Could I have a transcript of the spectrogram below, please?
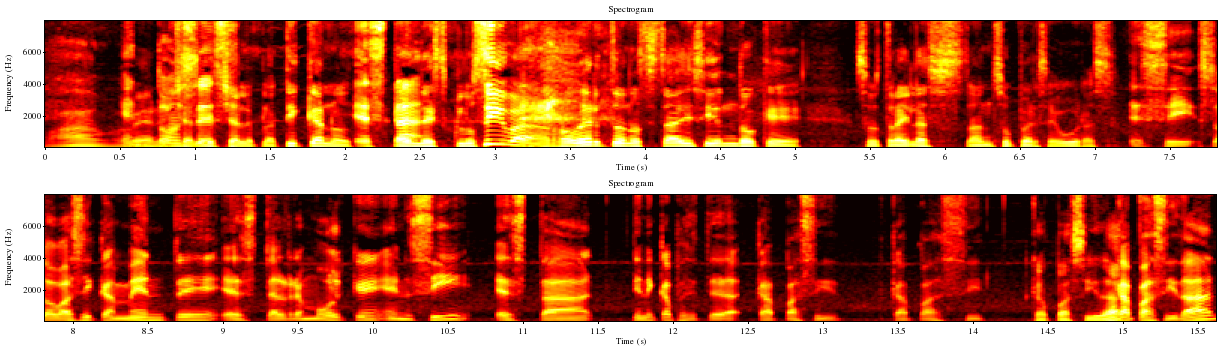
Wow. A ver, Entonces, échale, échale, platícanos. Esta, En exclusiva, Roberto nos está diciendo que sus trailers están súper seguras. Eh, Sí, so básicamente este, el remolque en sí está, tiene capacidad, capaci- capaci- ¿Capacidad? capacidad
